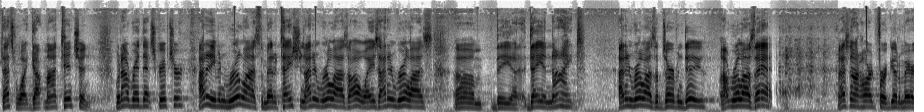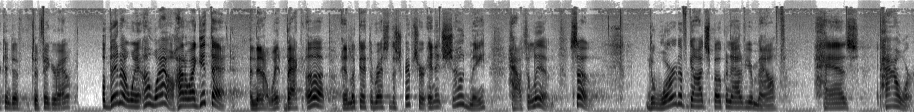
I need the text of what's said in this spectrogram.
That's what got my attention. When I read that scripture, I didn't even realize the meditation. I didn't realize always. I didn't realize um, the uh, day and night. I didn't realize observe and do. I realized that. That's not hard for a good American to, to figure out. Well, then I went, oh, wow, how do I get that? And then I went back up and looked at the rest of the scripture, and it showed me how to live. So, the word of God spoken out of your mouth has power.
